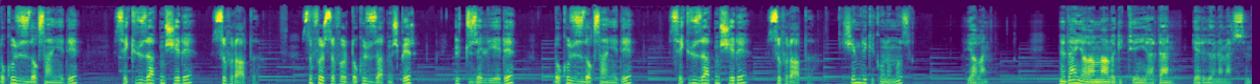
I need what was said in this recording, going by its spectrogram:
997 867 06 00961 357 997 867 06 Şimdiki konumuz yalan. Neden yalanlarla gittiğin yerden geri dönemezsin?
